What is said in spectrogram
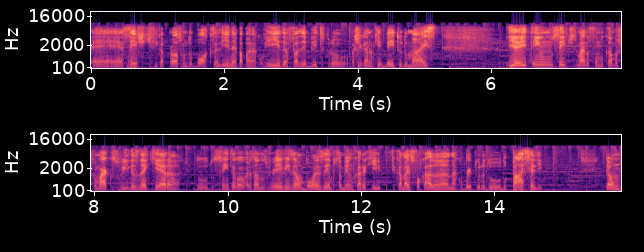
é, safety que fica próximo do box ali, né, para parar a corrida, fazer blitz para chegar no QB e tudo mais. E aí tem um safety mais no fundo do campo, acho que o Marcos Williams, né, que era do, do center, agora tá nos Ravens, é um bom exemplo também, um cara que fica mais focado na, na cobertura do, do passe ali. Então,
